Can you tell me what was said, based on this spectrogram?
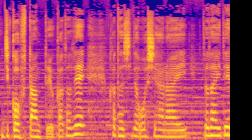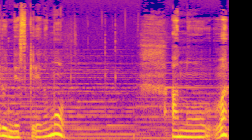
自己負担という形で形でお支払いいただいてるんですけれどもあの、まあ、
